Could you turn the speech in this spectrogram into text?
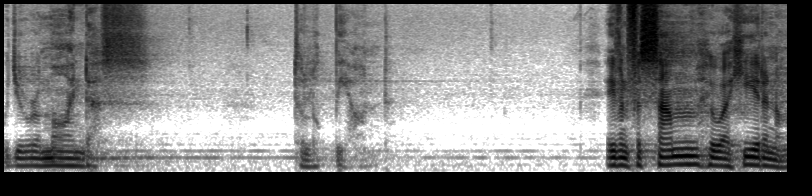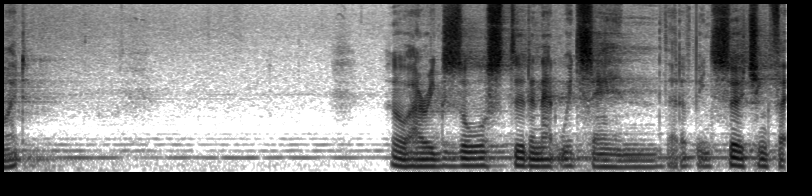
would you remind us to look beyond? Even for some who are here tonight, who are exhausted and at wits' end, that have been searching for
